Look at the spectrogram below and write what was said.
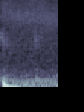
Michael.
